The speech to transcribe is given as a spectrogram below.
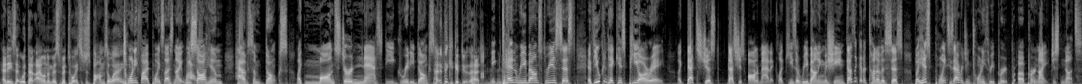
and he's with that Island of Misfit Toys. He just bombs away. 25 points last night. We saw him have some dunks, like monster, nasty, gritty dunks. I didn't think he could do that. Uh, e- 10 rebounds, 3 assists. If you can take his PRA, like that's just that's just automatic. Like he's a rebounding machine. Doesn't get a ton of assists, but his points he's averaging 23 per uh, per night. Just nuts.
